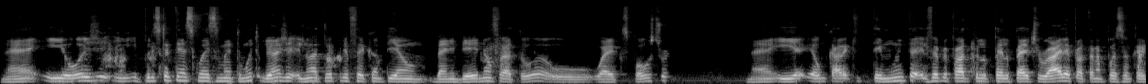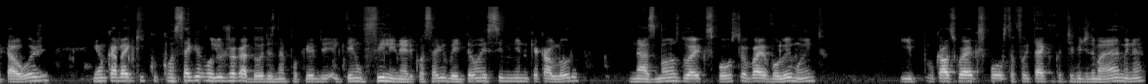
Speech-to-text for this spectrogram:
né? E hoje, e por isso que ele tem esse conhecimento muito grande, ele não é à toa que ele foi campeão da NBA, não foi à toa, o, o Eric Spoelstra, né? E é um cara que tem muita, ele foi preparado pelo, pelo Pat Riley para estar na posição que ele está hoje, e é um cara que consegue evoluir os jogadores, né? Porque ele, ele tem um feeling, né? Ele consegue ver. Então, esse menino que é calouro, nas mãos do Eric Spoelstra vai evoluir muito. E por causa que o Eric Spoelstra foi técnico de de Miami, né?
